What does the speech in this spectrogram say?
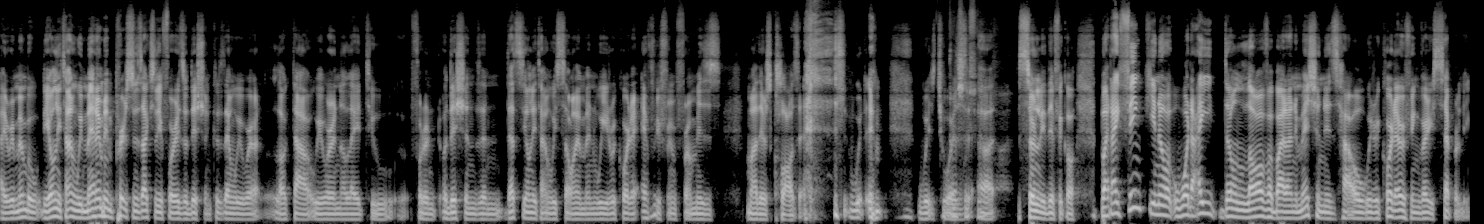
I remember the only time we met him in person is actually for his audition because then we were locked out. We were in LA to for auditions, and that's the only time we saw him. And we recorded everything from his mother's closet with him, which was uh, certainly difficult. But I think you know what I don't love about animation is how we record everything very separately.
